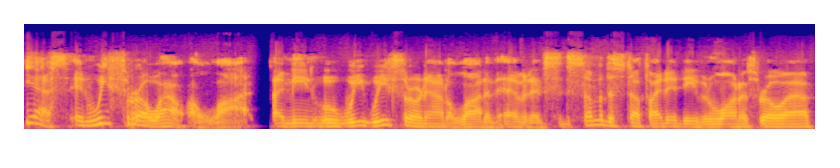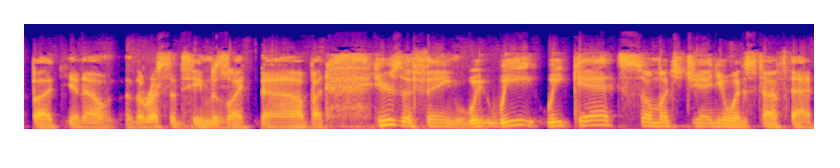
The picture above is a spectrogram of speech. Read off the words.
Yes, and we throw out a lot. I mean, we we've thrown out a lot of evidence, and some of the stuff I didn't even want to throw out, but you know, the rest of the team is like, no. But here's the thing: we we we get so much genuine stuff that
